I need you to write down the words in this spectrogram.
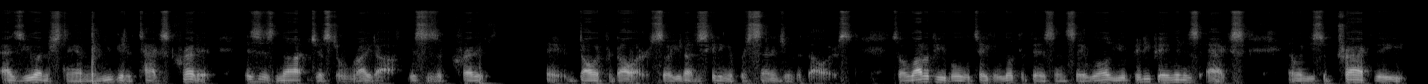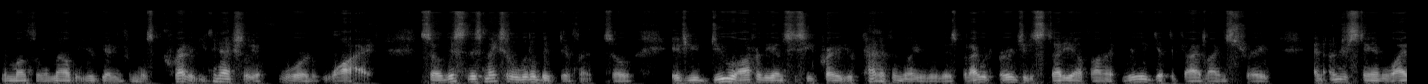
as you understand, when you get a tax credit, this is not just a write-off. This is a credit eh, dollar for dollar. So you're not just getting a percentage of the dollars. So a lot of people will take a look at this and say, well, your PITI payment is X. And when you subtract the, the monthly amount that you're getting from this credit, you can actually afford Y. So this, this makes it a little bit different. So if you do offer the MCC credit, you're kind of familiar with this, but I would urge you to study up on it, really get the guidelines straight, and understand why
